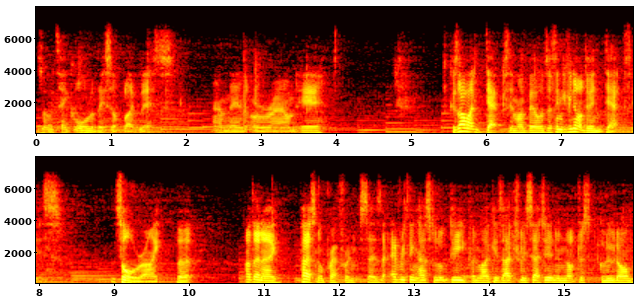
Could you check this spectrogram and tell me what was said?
So we take all of this up like this. And then around here. Because I like depth in my builds. I think if you're not doing depth it's it's alright but I don't know. Personal preference says that everything has to look deep and like it's actually set in and not just glued on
